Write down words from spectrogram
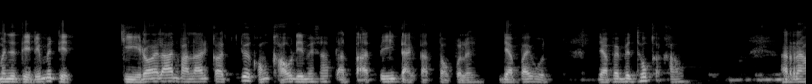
มันจะติดหรือไม่ติด กี่ร้อยล้านพันล้านก็เรื่องของเขาดีไหมครับ ตัดตัดปีแตกตัดตกไปเลย อย่าไปอุด อย่าไปเป็นทุกข์กับเขา เรา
